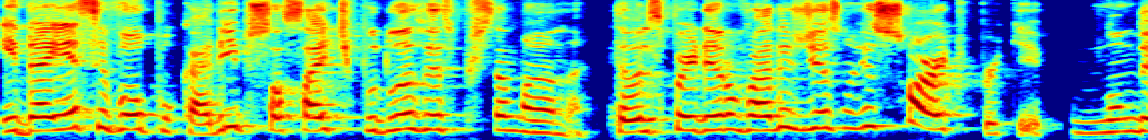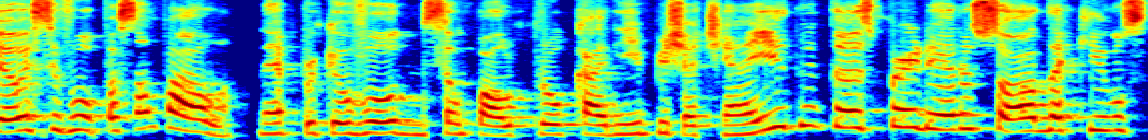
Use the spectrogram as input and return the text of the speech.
E daí esse voo para o Caribe só sai tipo duas vezes por semana. Então eles perderam vários dias no resort porque não deu esse voo para São Paulo, né? Porque o voo de São Paulo para o Caribe já tinha ido, então eles perderam só daqui uns.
